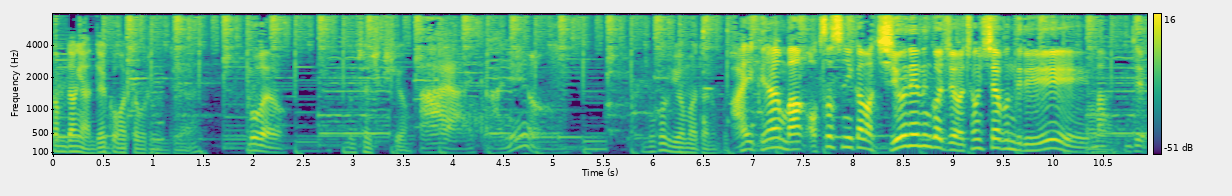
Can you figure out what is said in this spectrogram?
감당이 안 될 것 같다고 그러는데. 뭐가요? 문천식 씨요. 아, 아니에요. 뭐가 위험하다는 거죠? 아니 그냥 막 없었으니까 막 지어내는 거죠. 청취자분들이 막 이제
